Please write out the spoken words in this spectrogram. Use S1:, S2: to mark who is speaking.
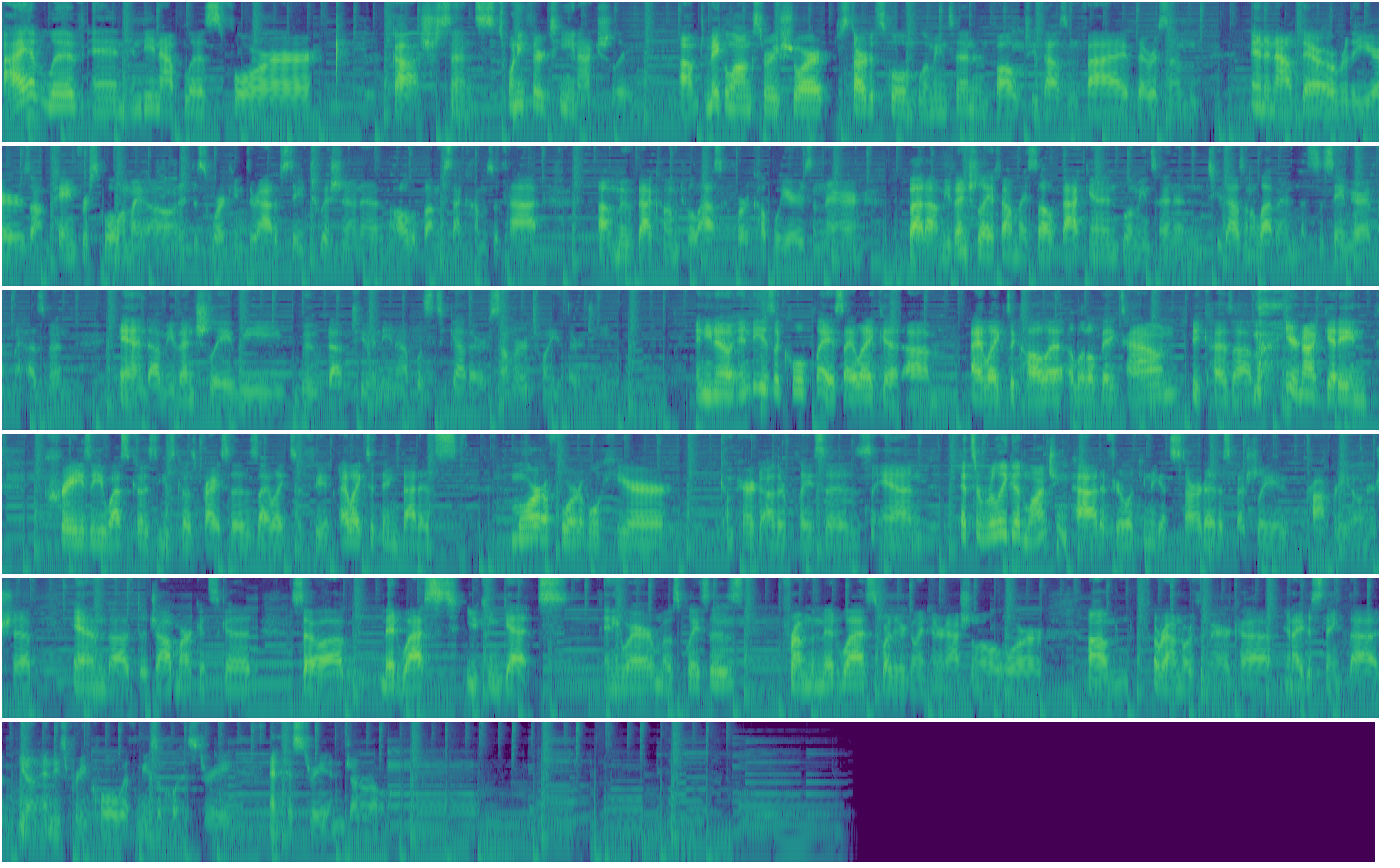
S1: I have lived in Indianapolis for, gosh, since 2013 actually. Um, to make a long story short, started school in Bloomington in fall of 2005. There were some in and out there over the years. I'm paying for school on my own and just working through out-of-state tuition and all the bumps that comes with that. Uh, moved back home to Alaska for a couple years in there. But um, eventually I found myself back in Bloomington in 2011. That's the same year I met my husband. And um, eventually we moved up to Indianapolis together, summer 2013. And you know, Indy is a cool place. I like it. Um, I like to call it a little big town because um, you're not getting crazy West Coast, East Coast prices. I like to feel, I like to think that it's more affordable here compared to other places, and it's a really good launching pad if you're looking to get started, especially property ownership. And uh, the job market's good. So um, Midwest, you can get anywhere, most places from the Midwest, whether you're going international or um, around North America. And I just think that, you know, Indy's pretty cool with musical history and history in general.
